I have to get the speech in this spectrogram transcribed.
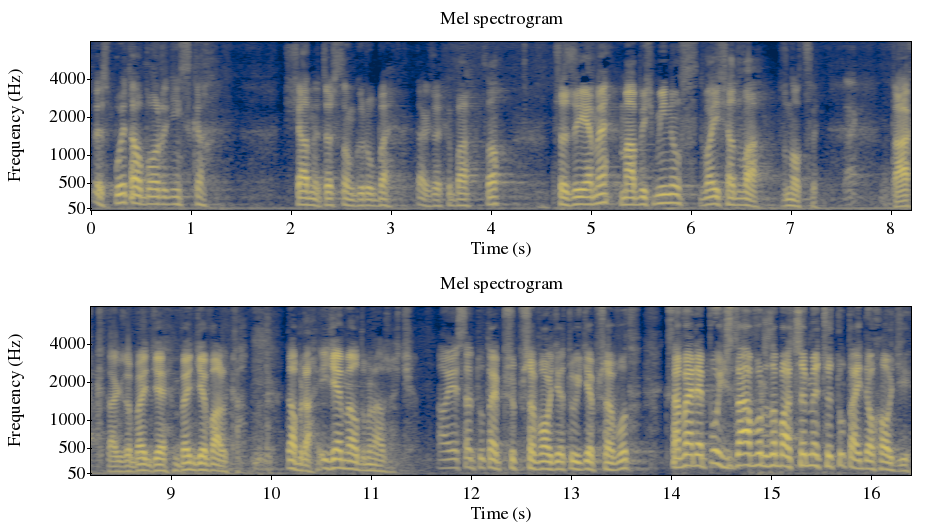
To jest płyta oborniska. Ściany też są grube, także chyba co? Przeżyjemy. Ma być minus 22 w nocy. Tak? Tak, także będzie, będzie walka. Dobra, idziemy odmrażać. No jestem tutaj przy przewodzie, tu idzie przewód. Ksawery, pójdź zawór, zobaczymy czy tutaj dochodzi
